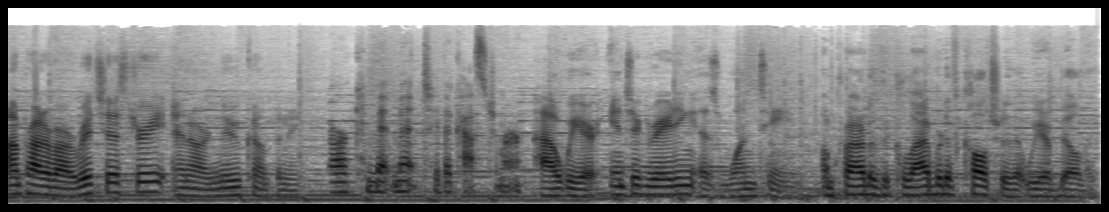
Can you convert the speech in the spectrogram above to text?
I'm proud of our rich history and our new company. Our commitment to the customer. How we are integrating as one team. I'm proud of the collaborative culture that we are building.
